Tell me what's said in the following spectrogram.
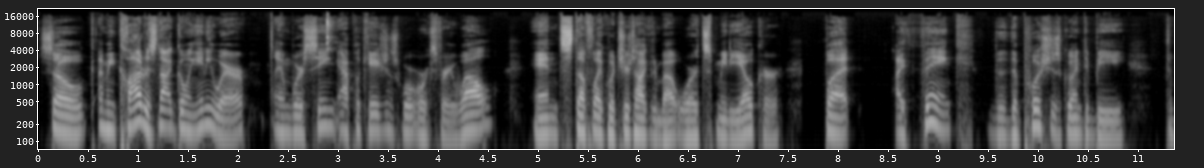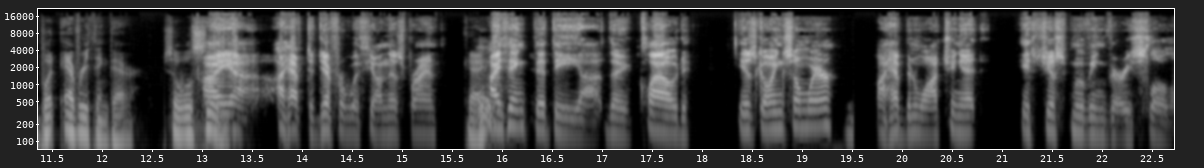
So, I mean, cloud is not going anywhere, and we're seeing applications where it works very well, and stuff like what you're talking about where it's mediocre. But I think the the push is going to be to put everything there. So we'll see. I uh, I have to differ with you on this, Brian. okay. I think that the uh, the cloud is going somewhere. I have been watching it. It's just moving very slowly.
